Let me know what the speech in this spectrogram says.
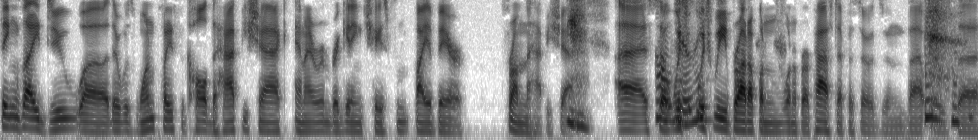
things I do, uh, there was one place that called the Happy Shack, and I remember getting chased from by a bear from the Happy Shack. Uh, so Oh, which really? which we brought up on one of our past episodes, and that was uh,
